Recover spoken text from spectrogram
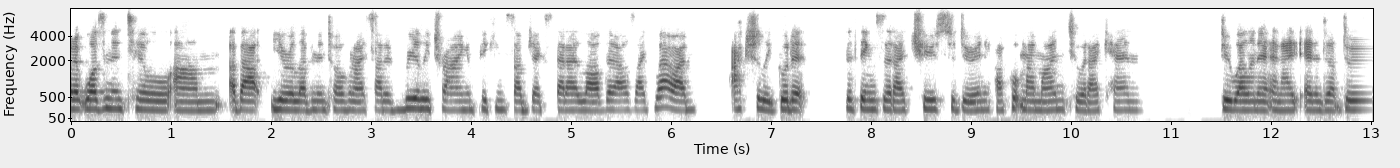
but it wasn't until um, about year 11 and 12 when I started really trying and picking subjects that I love that I was like, wow, I'm actually good at the things that I choose to do. And if I put my mind to it, I can do well in it. And I ended up doing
